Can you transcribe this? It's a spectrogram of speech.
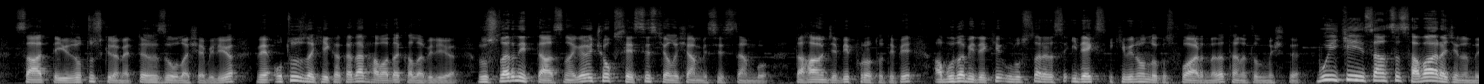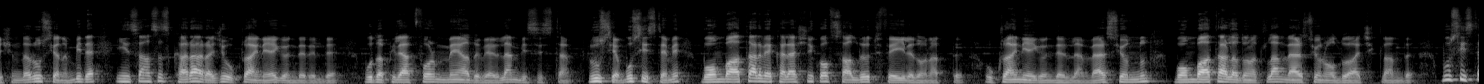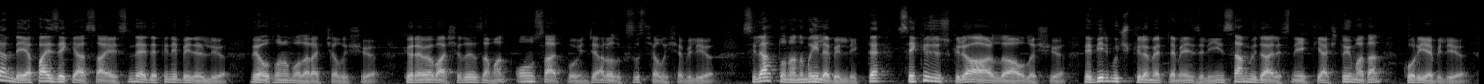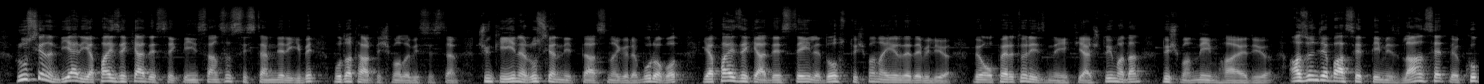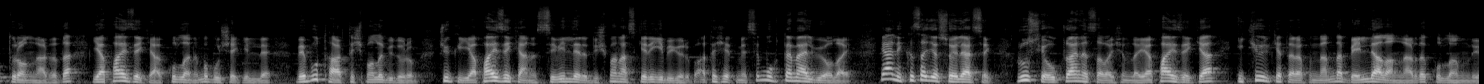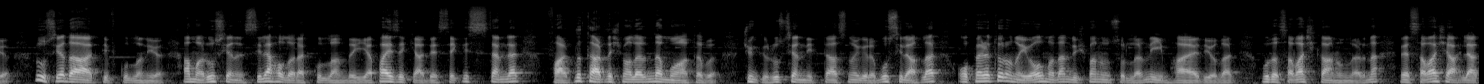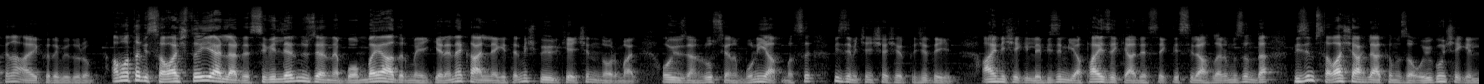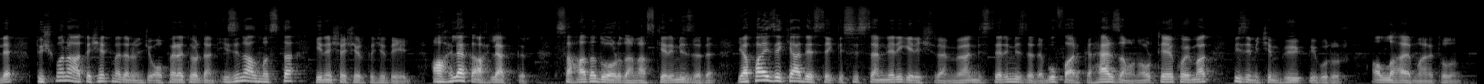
Saatte 130 km hıza ulaşabiliyor ve 30 dakika kadar havada kalabiliyor. Rusların iddiasına göre çok sessiz çalışan bir sistem bu. Daha önce bir prototipi Abu Dhabi'deki Uluslararası IDEX 2019 fuarında da tanıtılmıştı. Bu iki insansız hava aracının dışında Rusya'nın bir de insansız kara aracı Ukrayna'ya gönderildi. Bu da Platform M adı verilen bir sistem. Rusya bu sistemi bomba atar ve Kalashnikov saldırı tüfeğiyle donattı. Ukrayna'ya gönderilen versiyonunun bomba atarla donatılan versiyon olduğu açıklandı. Bu sistemde yapay zeka sayesinde hedefini belirliyor ve otonom olarak çalışıyor. Göreve başladığı zaman 10 saat boyunca aralıksız çalışabiliyor. Silah donanımıyla birlikte 800 kilo ağırlığa ulaşıyor ve 1,5 kilometre menzili insan müdahalesine ihtiyaç duymadan koruyabiliyor. Rusya'nın diğer yapay zeka destekli insansız sistemleri gibi bu da tartışmalı bir sistem. Çünkü yine Rusya'nın iddiasına göre bu robot yapay zeka desteğiyle dost düşman ayırt edebiliyor ve operatör iznine ihtiyaç duymadan düşmanını imha ediyor. Az önce bahsettiğimiz Lancet ve Kup dronlarda da yapay zeka kullanımı bu şekilde ve bu tartışmalı bir durum. Çünkü yapay zekanın sivilleri düşman askeri gibi görüp ateş etmesi muhtemel bir olay. Yani kısaca söylersek Rusya-Ukrayna savaşında yapay zeka iki ülke tarafından da belli alanlarda kullanılıyor. Rusya daha aktif kullanıyor ama Rusya'nın silah olarak kullandığı yapay zeka destekli sistemler farklı tartışmalarında muhatabı. Çünkü Rusya'nın iddiasına göre bu silahlar operatör onayı olmadan düşman unsurlarını imha ediyorlar. Bu da savaş kanunlarına ve savaş ahlakına aykırı bir durum. Ama tabi savaştığı yerlerde sivillerin üzerine bomba yağdırmayı gelenek haline getirmiş bir ülke için normal. O yüzden Rusya'nın bunu yapması bizim için şaşırtıcı değil. Aynı şekilde bizim yapay zeka destekli silahlarımızın da bizim savaş ahlakımıza uygun şekilde düşmana ateş etmeden önce operatörden izin alması da yine şaşırtıcı değil. Ahlak ahlaktır. Sahada doğrudan askerimizle de yapay zeka destekli sistemleri geliştiren mühendislerimizle de bu farkı her zaman ortaya koymak bizim için büyük bir gurur. Allah'a emanet olun.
